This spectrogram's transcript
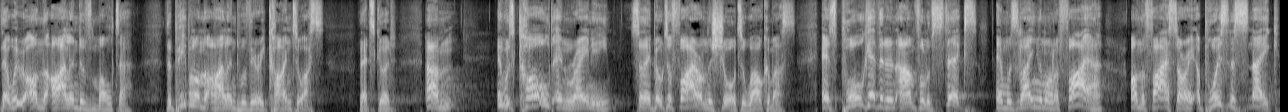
that we were on the island of Malta. The people on the island were very kind to us. That's good. Um, it was cold and rainy, so they built a fire on the shore to welcome us. As Paul gathered an armful of sticks and was laying them on a fire, on the fire, sorry, a poisonous snake,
